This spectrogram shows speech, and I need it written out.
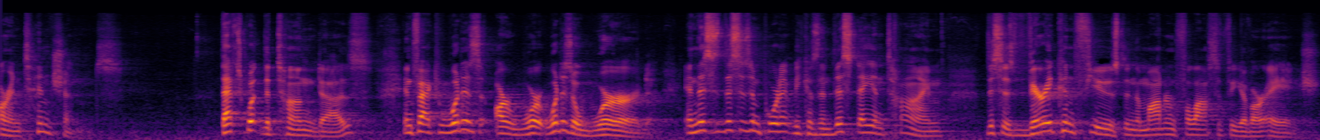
our intentions. That's what the tongue does. In fact, what is our word? What is a word? And this, this is important because in this day and time, this is very confused in the modern philosophy of our age.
